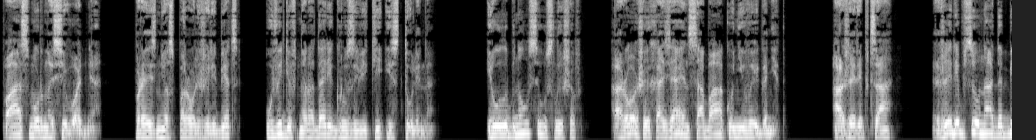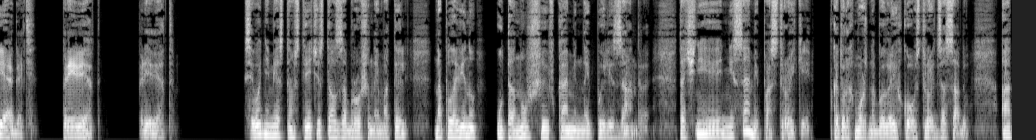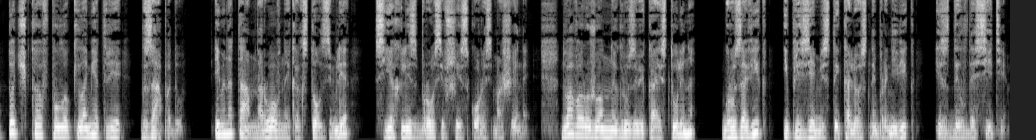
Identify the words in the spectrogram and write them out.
«Пасмурно сегодня», — произнес пароль жеребец, увидев на радаре грузовики из Тулина. И улыбнулся, услышав, «Хороший хозяин собаку не выгонит. А жеребца? Жеребцу надо бегать. Привет, привет». Сегодня местом встречи стал заброшенный мотель, наполовину утонувшие в каменной пыли Зандра. Точнее, не сами постройки, в которых можно было легко устроить засаду, а точка в полукилометре к западу. Именно там, на ровной, как стол земле, съехались сбросившие скорость машины. Два вооруженных грузовика из Тулина, грузовик и приземистый колесный броневик из Дылда-Сити.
